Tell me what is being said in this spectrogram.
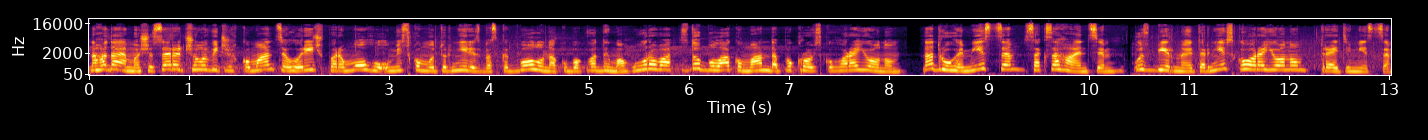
Нагадаємо, що серед чоловічих команд цьогоріч перемогу у міському турнірі з баскетболу на Кубок Вадима Гурова здобула команда Покровського району. На друге місце саксаганці. У збірної Тернівського району третє місце.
